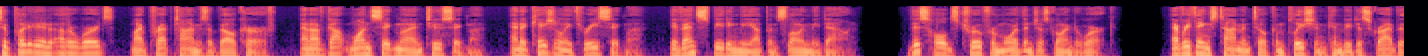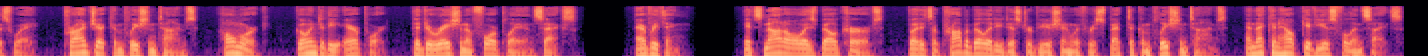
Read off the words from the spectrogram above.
To put it in other words, my prep time is a bell curve, and I've got 1 sigma and 2 sigma, and occasionally 3 sigma, events speeding me up and slowing me down. This holds true for more than just going to work. Everything's time until completion can be described this way project completion times, homework, going to the airport, the duration of foreplay and sex. Everything. It's not always bell curves, but it's a probability distribution with respect to completion times, and that can help give useful insights.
